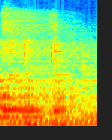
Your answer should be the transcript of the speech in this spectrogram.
Bye.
